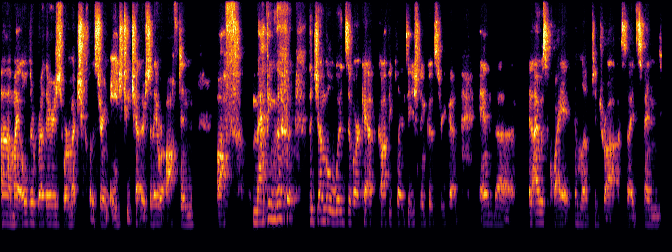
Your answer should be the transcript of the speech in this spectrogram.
Uh, my older brothers were much closer in age to each other, so they were often off mapping the, the jungle woods of our ca- coffee plantation in Costa Rica. And, uh, and I was quiet and loved to draw. So I'd spend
